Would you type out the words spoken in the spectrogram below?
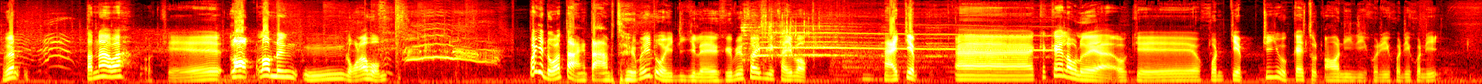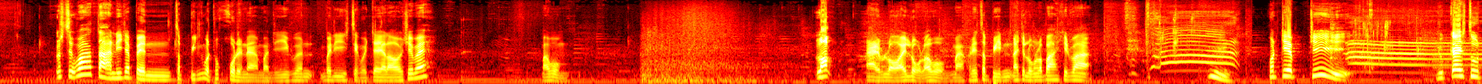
เพื่อนตัดหน้าปะโอเคหลอกรอบหนึ่งอืมหลงแล้วผมไม่จะโดดหน้าต่างตามถือไม่ด้โดยดีเลย คือไม่ค่อยมีใครบอก หายเจ็บอ่าใกล้ๆเราเลยอะโอเค คนเจ็บที่อยู่ไกลสุดอ๋อนี่นี่คนนี้คนนี้คนนี้ รู้สึกว่าตานี้จะเป็นสปริงหมดทุกคนเลยนะมาดีเพื่อนไม่ดีเสียงหัวใจเราใช่ไหมมาผมล็อกอ่าเรียบร้อยโหลดแล้วผมมาคนที่สปินน่าจะลงแล้วป่ะคิดว่า คนเจ็บที่อยู่ใกล้สุด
